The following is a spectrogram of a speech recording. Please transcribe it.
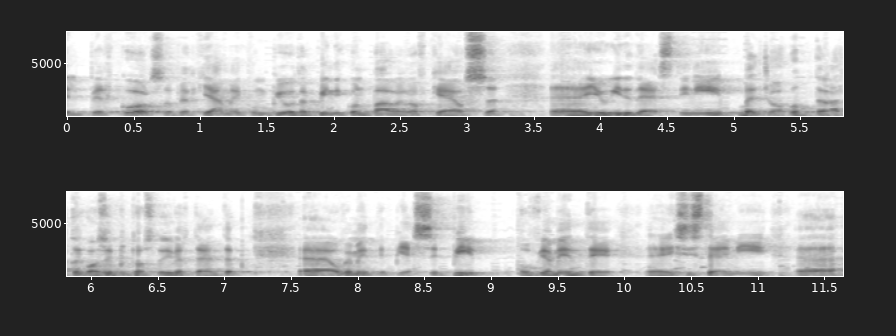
Del percorso per chi ama i computer, quindi con Power of Chaos, eh, the Destiny, bel gioco, tra le altre cose piuttosto divertente, eh, ovviamente PSP, ovviamente eh, i sistemi eh,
